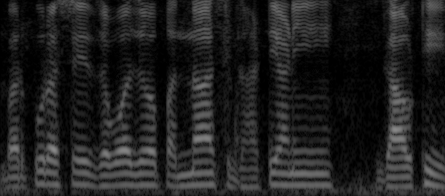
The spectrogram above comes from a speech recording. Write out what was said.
भरपूर असे जवळजवळ पन्नास घाटी आणि गावठी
